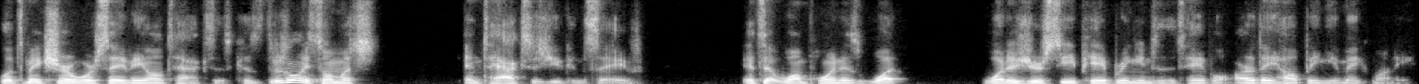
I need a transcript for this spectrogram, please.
let's make sure we're saving all taxes because there's only so much in taxes you can save. It's at one point is what what is your CPA bringing to the table? Are they helping you make money?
